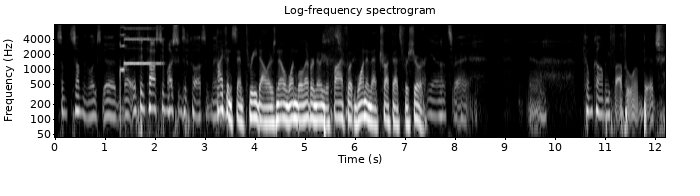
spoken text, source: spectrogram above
some something looks good, but if it costs too much to do glossy, maybe. Hyphen sent $3. No one will ever know you're 5 foot 1 in that truck, that's for sure. Yeah, that's right. Yeah. Come call me five foot one bitch.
